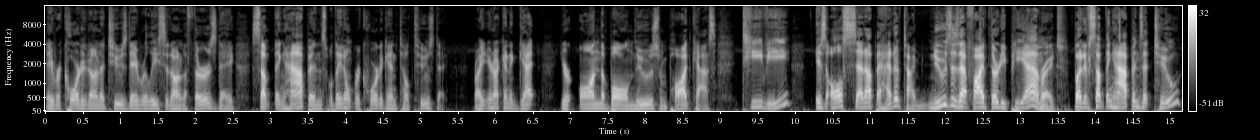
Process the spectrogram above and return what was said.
They record it on a Tuesday, release it on a Thursday. Something happens, well, they don't record again until Tuesday, right? You're not going to get your on the ball news from podcasts. TV is all set up ahead of time. News is at 5:30 p.m. Right. But if something happens at 2,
